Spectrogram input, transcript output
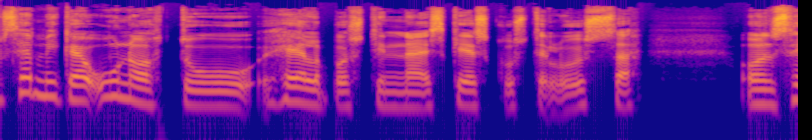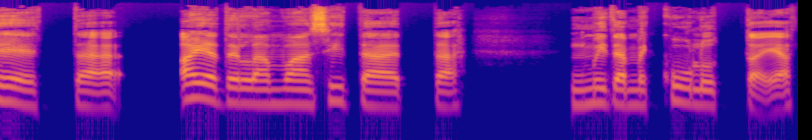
se, mikä unohtuu helposti näissä keskusteluissa – on se, että ajatellaan vain sitä, että mitä me kuluttajat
